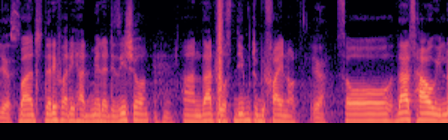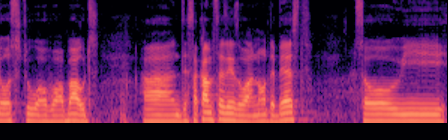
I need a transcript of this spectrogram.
Yes. but the referee had made a decision, mm-hmm. and that was deemed to be final. Yeah. So that's how we lost two of our bouts, mm-hmm. and the circumstances were not the best. So we,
